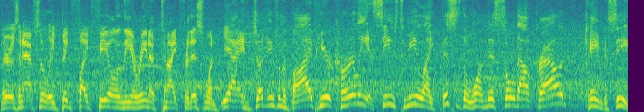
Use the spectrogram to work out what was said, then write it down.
There is an absolutely big fight feel in the arena tonight for this one. Yeah, and judging from the vibe here currently, it seems to me like this is the one this sold-out crowd came to see.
